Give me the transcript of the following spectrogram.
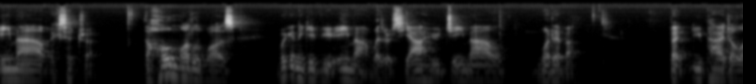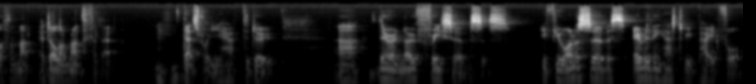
email, etc., the whole model was we're going to give you email, whether it's Yahoo, Gmail, whatever, but you pay a dollar a month, a dollar a month for that. That's what you have to do. Uh, there are no free services. If you want a service, everything has to be paid for.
